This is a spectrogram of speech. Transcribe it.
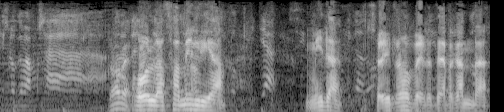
es lo que vamos a... Robert. Hola familia. Mira, soy Robert de Arganda.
